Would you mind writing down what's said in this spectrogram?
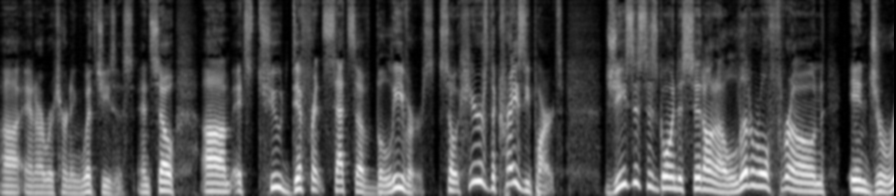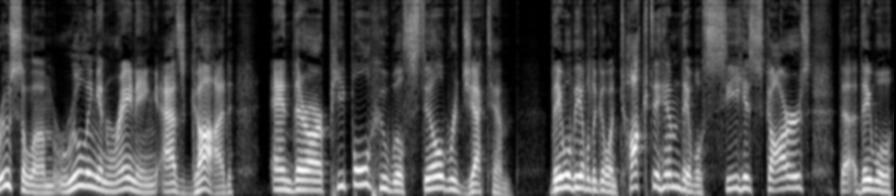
uh, and are returning with Jesus. And so um, it's two different sets of believers. So here's the crazy part Jesus is going to sit on a literal throne in Jerusalem, ruling and reigning as God. And there are people who will still reject him. They will be able to go and talk to him. They will see his scars. They will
